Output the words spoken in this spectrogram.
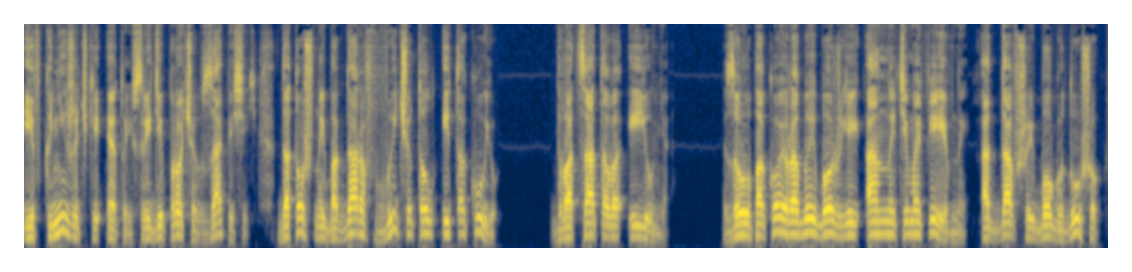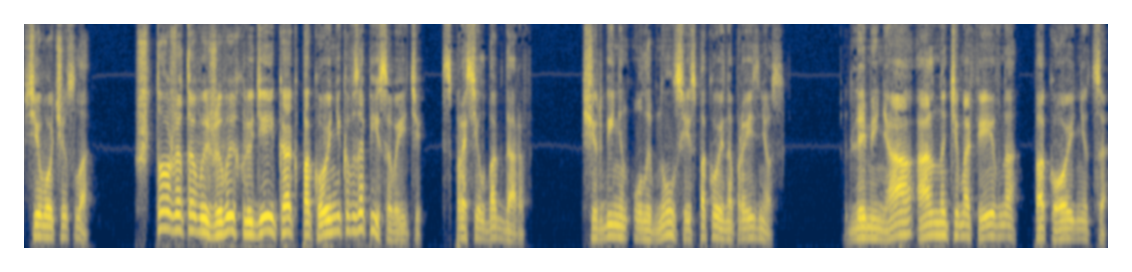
И в книжечке этой, среди прочих записей, дотошный Багдаров вычитал и такую. 20 июня. За упокой рабы Божьей Анны Тимофеевны, отдавшей Богу душу всего числа. «Что же это вы живых людей как покойников записываете?» — спросил Багдаров. Щербинин улыбнулся и спокойно произнес. «Для меня Анна Тимофеевна покойница.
